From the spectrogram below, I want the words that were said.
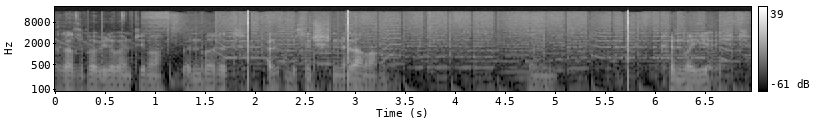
Da sind wir wieder beim Thema. Wenn wir das alles ein bisschen schneller machen, dann können wir hier echt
